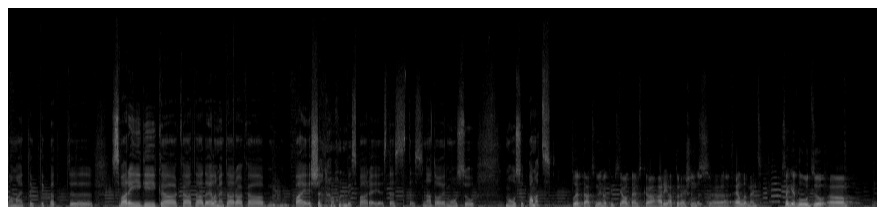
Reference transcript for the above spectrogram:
domāju, tik, tikpat uh, svarīgi kā, kā tāda elementārākā paēšana un vispārējais. Tas, tas NATO ir mūsu uh, mūsu pamats. Ir tāds vienotības jautājums, kā arī atturēšanas uh, elements. Sakiet, lūdzu, uh,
